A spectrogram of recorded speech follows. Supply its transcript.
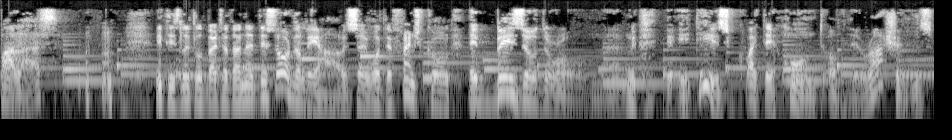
Palace. it is little better than a disorderly house, uh, what the French call a baisodrome. Uh, it is quite a haunt of the Russians.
